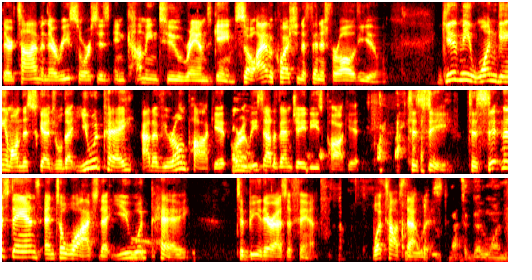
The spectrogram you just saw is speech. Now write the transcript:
their time and their resources in coming to Rams games. So I have a question to finish for all of you. Give me one game on this schedule that you would pay out of your own pocket, or at least out of MJD's pocket, to see, to sit in the stands and to watch that you would pay to be there as a fan. What tops that list? That's a good one.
